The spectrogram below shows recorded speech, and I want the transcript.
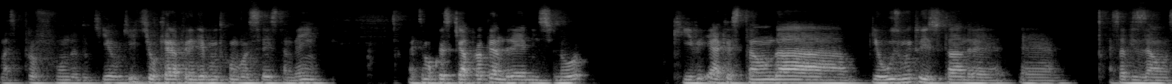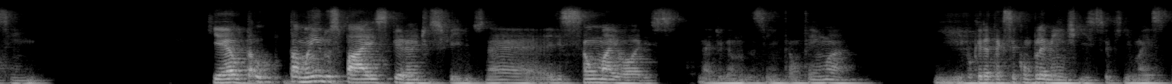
mais profunda do que eu, que, que eu quero aprender muito com vocês também. Mas tem uma coisa que a própria André me ensinou, que é a questão da... Eu uso muito isso, tá, André? É, essa visão, assim, que é o, o, tamanho dos pais perante os filhos, né? Eles são maiores, né? digamos assim. Então tem uma e eu queria até que você complemente isso aqui, mas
